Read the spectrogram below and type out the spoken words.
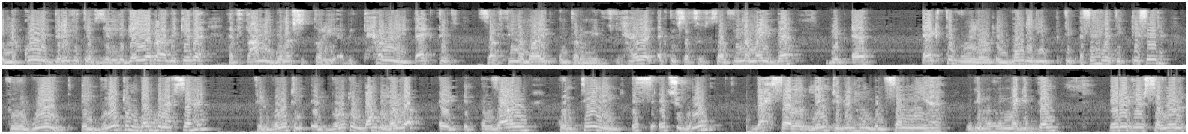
إن كل ال derivatives اللي جاية بعد كده هتتعامل بنفس الطريقة. بتحول ال active sulfenamide intermediate في الحقيقة ال active sulfenamide ده بيبقى active وال bond دي بتبقى سهلة تتكسر في وجود ال proton pump نفسها. في ال proton ال proton pump اللي هو الإنزيم containing SH group بيحصل link بينهم بنسميها ودي مهمة جدا. Irreversible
